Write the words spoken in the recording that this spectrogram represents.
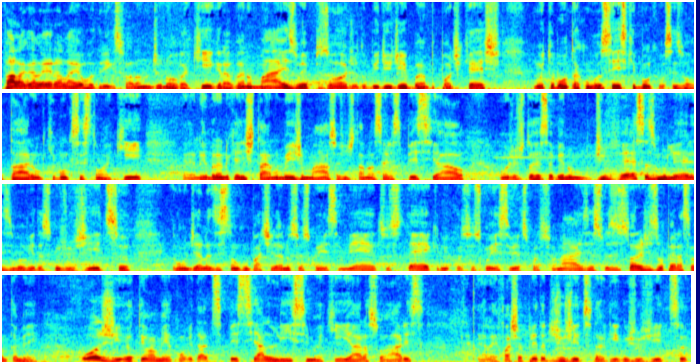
Fala galera, Lael Rodrigues falando de novo aqui, gravando mais um episódio do BJJ Bump Podcast. Muito bom estar com vocês, que bom que vocês voltaram, que bom que vocês estão aqui. É, lembrando que a gente está no mês de março, a gente está numa série especial, onde eu estou recebendo diversas mulheres envolvidas com jiu-jitsu, onde elas estão compartilhando seus conhecimentos técnicos, seus conhecimentos profissionais e as suas histórias de superação também. Hoje eu tenho a minha convidada especialíssima aqui, Yara Soares. Ela é faixa preta de jiu-jitsu da Gigo Jiu-Jitsu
